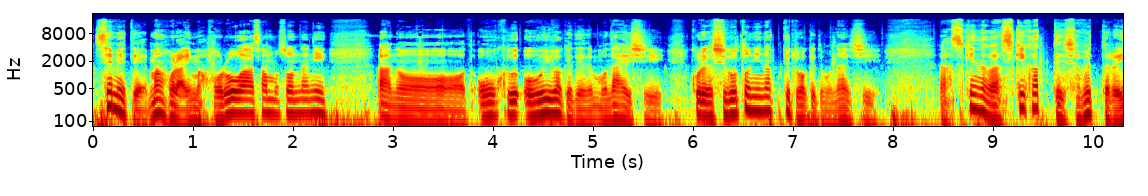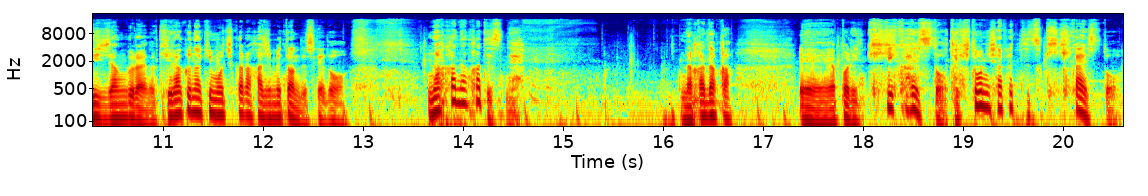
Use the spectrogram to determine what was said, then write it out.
せめてまあほら今フォロワーさんもそんなにあの、多く多いわけでもないしこれが仕事になってるわけでもないし好きなが好き勝手喋ったらいいじゃんぐらいの気楽な気持ちから始めたんですけどなかなかですね。なかなか、えー、やっぱり聞き返すと適当に喋って聞き返すと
